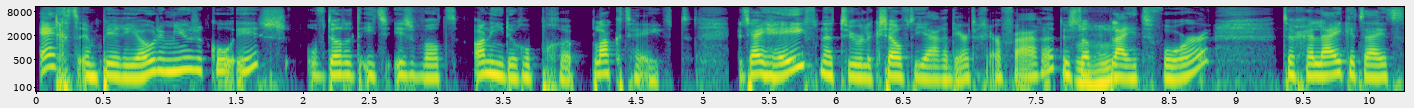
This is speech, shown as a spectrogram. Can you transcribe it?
echt een periode musical is, of dat het iets is wat Annie erop geplakt heeft. Zij heeft natuurlijk zelf de jaren dertig ervaren, dus dat Mhm. pleit voor. Tegelijkertijd,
